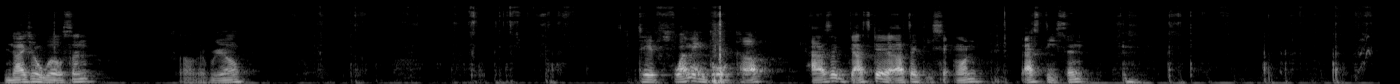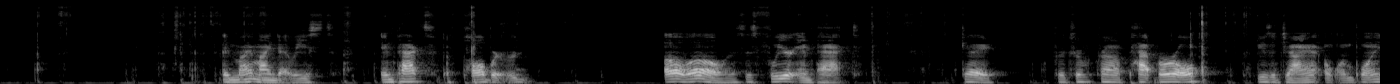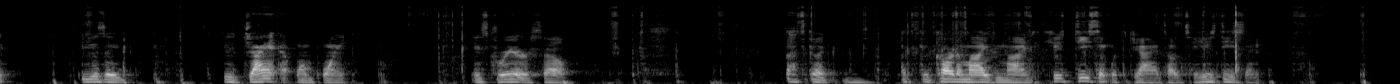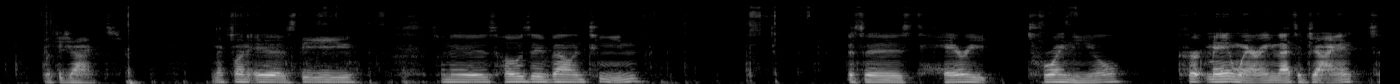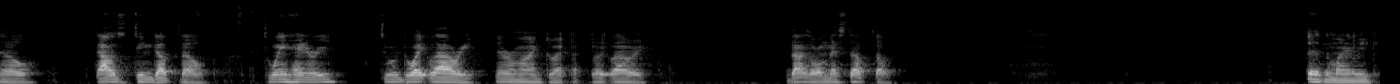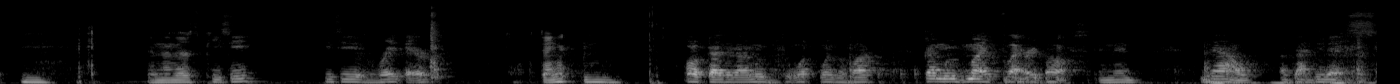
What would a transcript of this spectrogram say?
Nigel Wilson. So there we go. Dave Fleming Gold Cup. That's a that's good. That's a decent one. That's decent. In my mind, at least. Impact of Paul Bird. Oh, oh, this is Fleer Impact. Okay. For Triple Crown Pat Burrell. He was a giant at one point. He was a he was giant at one point in his career, so that's good. That's good card in my mind. He was decent with the Giants, I would say. He was decent with the Giants. Next one is the this one is Jose Valentin. This is Terry Troy Neal. Kirt Manwaring, that's a giant, so that one's dinged up, though. Dwayne Henry. Doing Dwight Lowry. Never mind, Dwight, Dwight Lowry. That was all messed up, though. There's the minor league. Mm. And then there's PC. PC is right there. Dang it. Mm. Hold up, guys. I gotta move one of the box. Gotta move my flat rate box. And then now I've gotta do this.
